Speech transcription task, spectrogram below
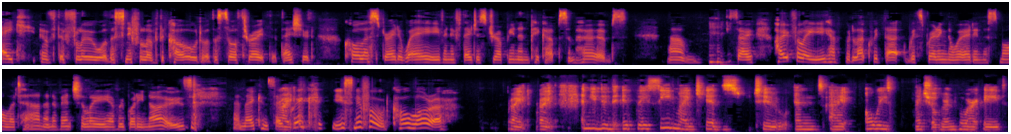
ache of the flu or the sniffle of the cold or the sore throat that they should call us straight away, even if they just drop in and pick up some herbs. Um, mm-hmm. So hopefully you have good luck with that, with spreading the word in a smaller town, and eventually everybody knows, and they can say, right. "Quick, you sniffled, call Laura." Right, right, and you did. If they see my kids too, and I always my children who are eight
